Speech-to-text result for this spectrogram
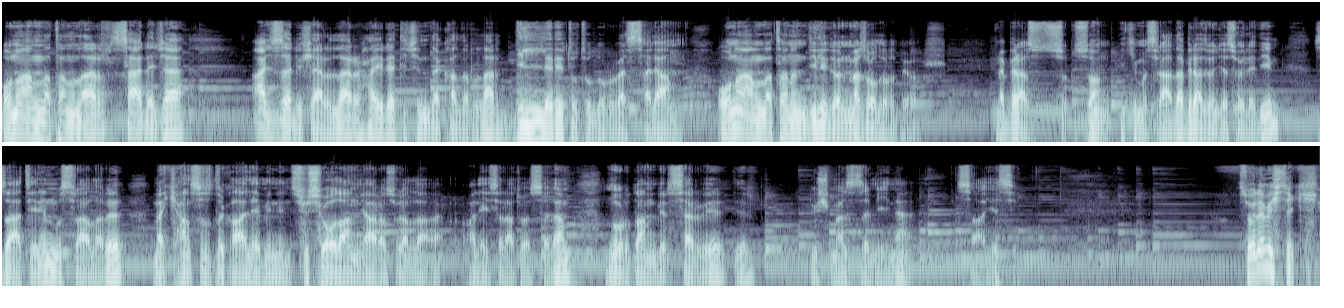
Onu anlatanlar sadece acize düşerler, hayret içinde kalırlar, dilleri tutulur ve selam. Onu anlatanın dili dönmez olur diyor. Ve biraz son iki mısrada biraz önce söylediğim zatenin mısraları mekansızlık aleminin süsü olan Ya Resulallah aleyhissalatü vesselam nurdan bir servidir, düşmez zemine sayesi. Söylemiştik,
